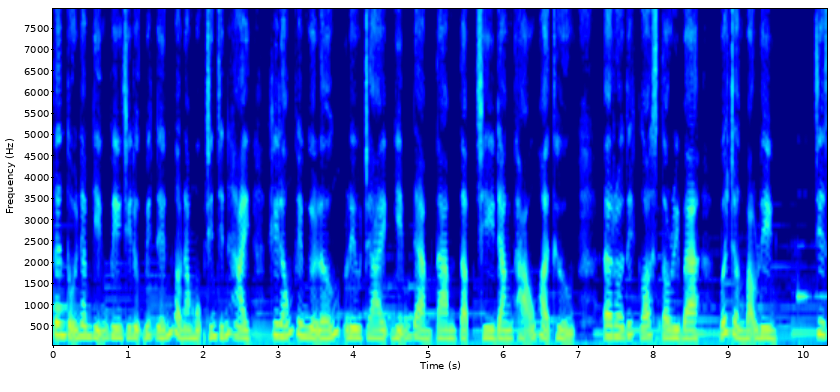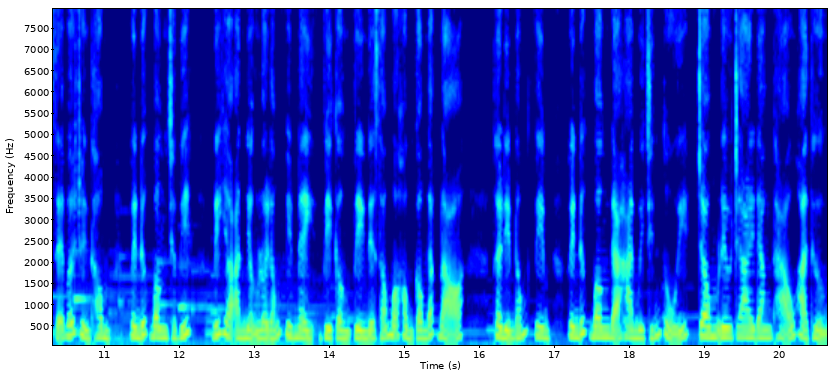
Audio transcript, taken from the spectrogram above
Tên tuổi nam diễn viên chỉ được biết đến vào năm 1992 khi đóng phim người lớn Liêu trai Diễm Đàm Tam tập chi Đăng Thảo Hòa Thượng Erotic Ghost Story 3 với Trần Bảo Liên. Chia sẻ với truyền thông, Huỳnh Đức Bân cho biết lý do anh nhận lời đóng phim này vì cần tiền để sống ở Hồng Kông đắt đỏ. Thời điểm đóng phim, Huỳnh Đức Bân đã 29 tuổi. Trong Liêu trai Đăng Thảo Hòa Thượng,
